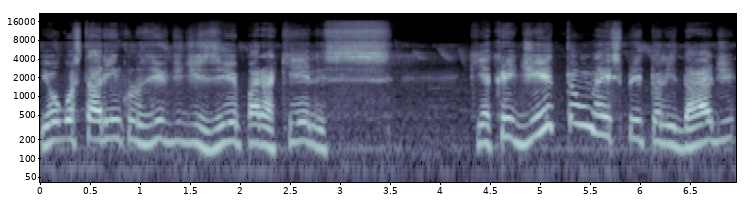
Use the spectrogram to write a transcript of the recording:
E eu gostaria inclusive de dizer para aqueles que acreditam na espiritualidade,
